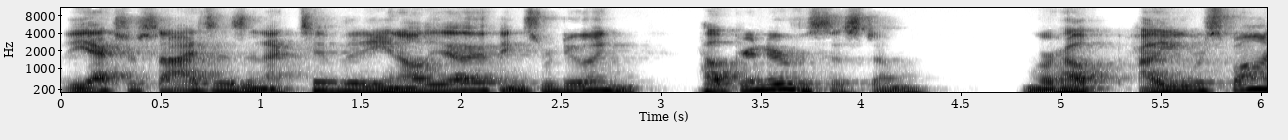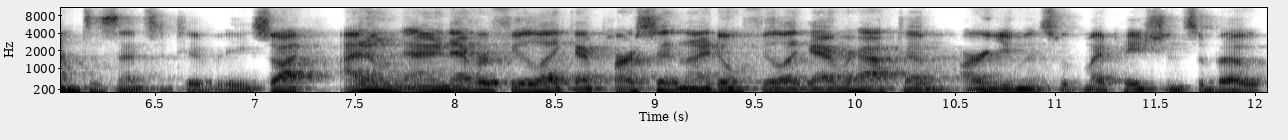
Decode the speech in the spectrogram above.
the exercises and activity and all the other things we're doing help your nervous system or help how you respond to sensitivity. So I, I don't, I never feel like I parse it and I don't feel like I ever have to have arguments with my patients about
